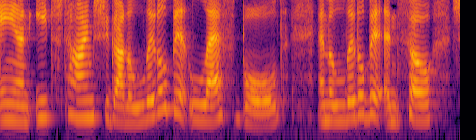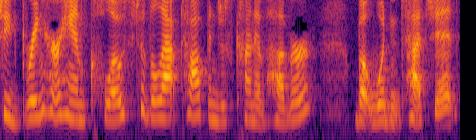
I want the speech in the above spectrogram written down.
And each time she got a little bit less bold and a little bit, and so she'd bring her hand close to the laptop and just kind of hover, but wouldn't touch it.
